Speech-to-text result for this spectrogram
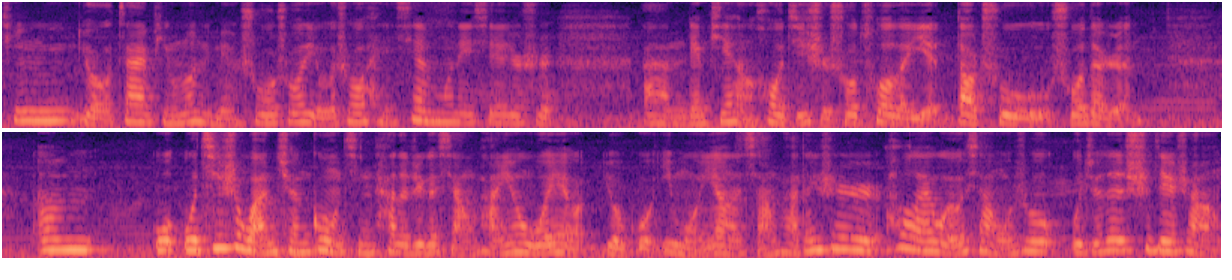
听友在评论里面说，说有的时候很羡慕那些就是，嗯，脸皮很厚，即使说错了也到处说的人，嗯。我我其实完全共情他的这个想法，因为我也有过一模一样的想法。但是后来我又想，我说我觉得世界上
